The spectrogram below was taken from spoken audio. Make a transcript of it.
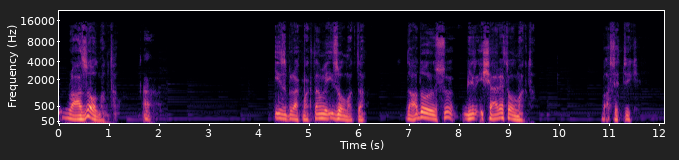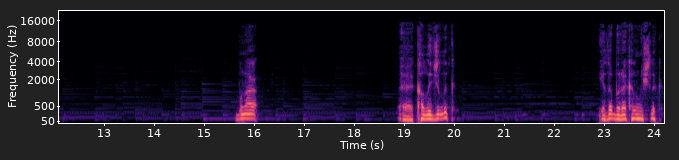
razı olmaktan. Ha. iz bırakmaktan ve iz olmaktan. Daha doğrusu bir işaret olmaktan. Bahsettik. Buna e, kalıcılık ya da bırakılmışlık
